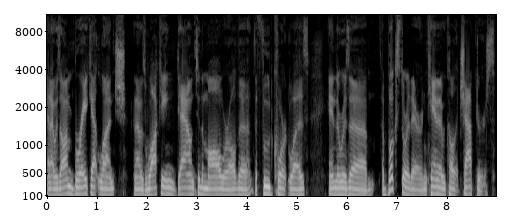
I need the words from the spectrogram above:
and I was on break at lunch. And I was walking down to the mall where all the the food court was, and there was a a bookstore there. In Canada, we call it Chapters,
